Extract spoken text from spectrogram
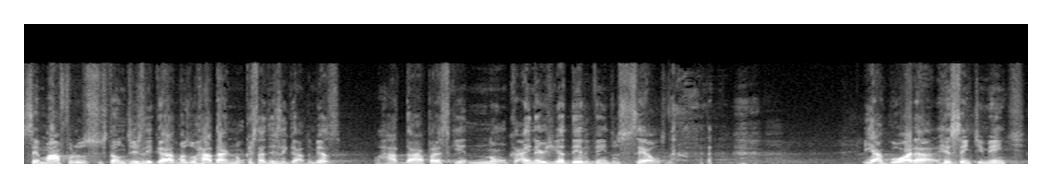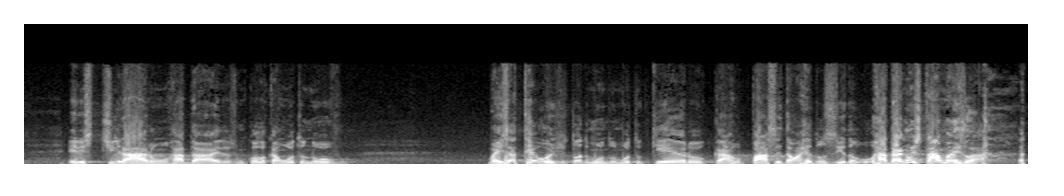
semáforos estão desligados, mas o radar nunca está desligado, mesmo? O radar parece que nunca a energia dele vem dos céus. E agora, recentemente, eles tiraram o radar, eles vão colocar um outro novo. Mas até hoje, todo mundo, motoqueiro, carro passa e dá uma reduzida. O radar não está mais lá.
